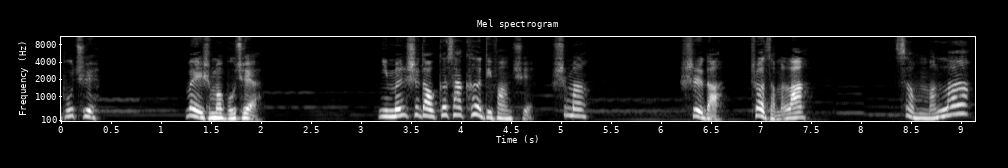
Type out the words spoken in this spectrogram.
不去。为什么不去？你们是到哥萨克地方去，是吗？是的。这怎么了？怎么了？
